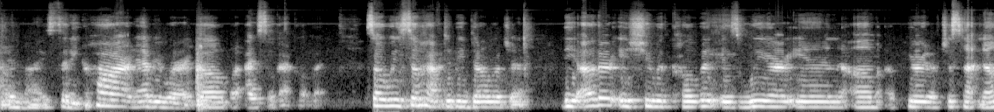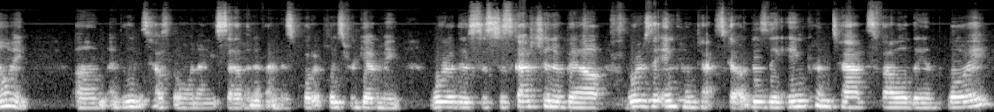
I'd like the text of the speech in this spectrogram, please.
in my city car and everywhere I go, but I still got COVID. So we still have to be diligent. The other issue with COVID is we are in um, a period of just not knowing. Um, I believe it's House Bill 197, if I misquoted, please forgive me, where there's this discussion about where does the income tax go? Does the income tax follow the employee?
